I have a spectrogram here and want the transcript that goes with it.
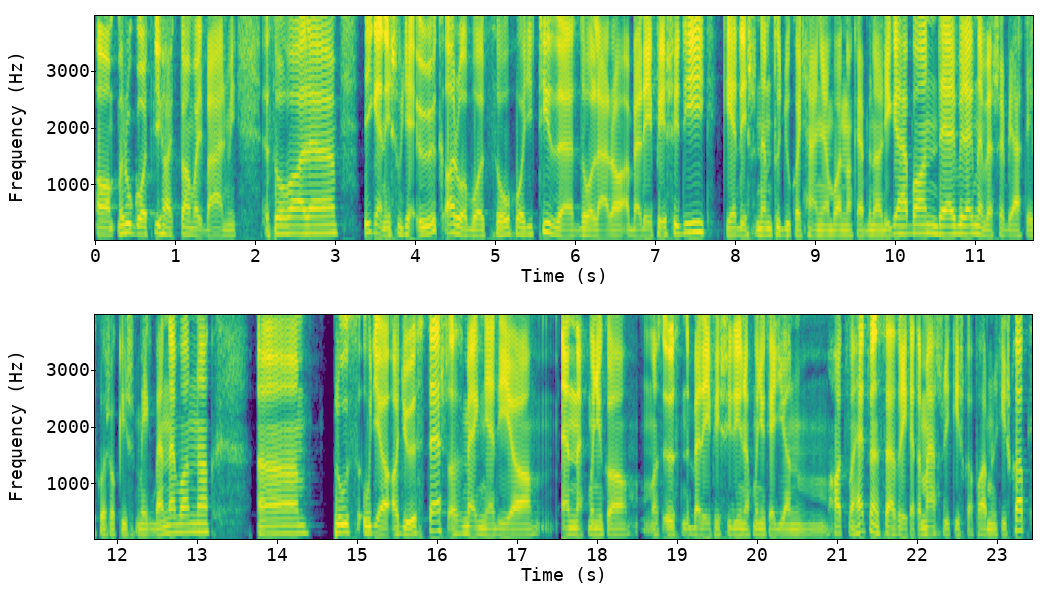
a rugót kihagytam, vagy bármi. Szóval igen, és ugye ők, arról volt szó, hogy 10 dollárra a belépési díj, kérdés, nem tudjuk, hogy hányan vannak ebben a ligában, de elvileg nevesebb játékosok is még benne vannak. Plusz ugye a győztes, az megnyeri a, ennek mondjuk a, az össz belépési díjnak mondjuk egy ilyen 60-70 százalékát, a második is kap, harmadik is kap,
